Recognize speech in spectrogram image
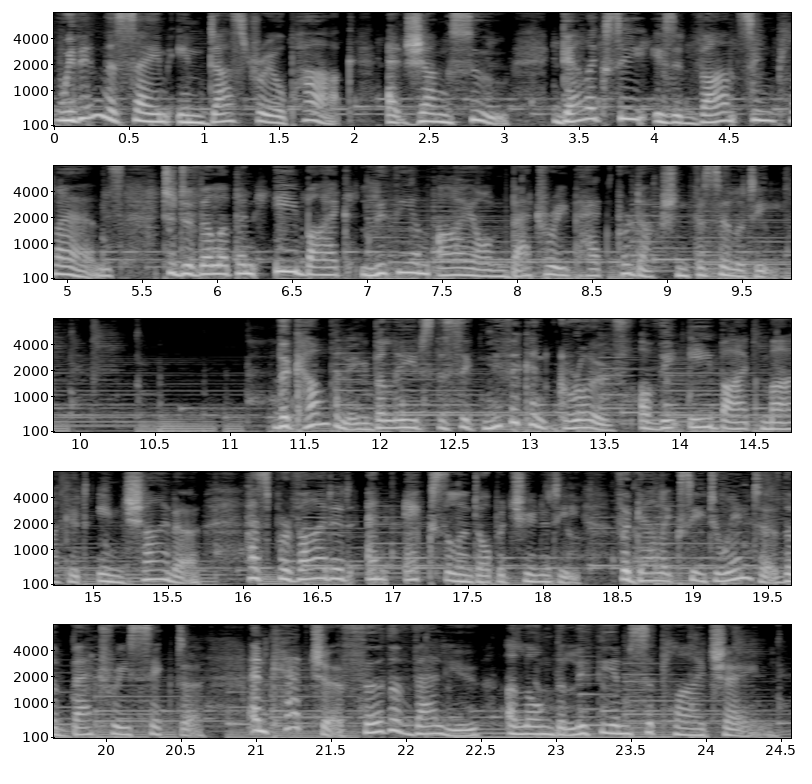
Within the same industrial park at Jiangsu, Galaxy is advancing plans to develop an e-bike lithium-ion battery pack production facility. The company believes the significant growth of the e-bike market in China has provided an excellent opportunity for Galaxy to enter the battery sector and capture further value along the lithium supply chain.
